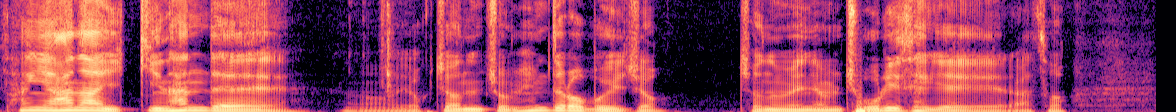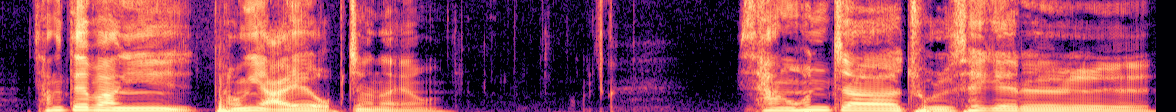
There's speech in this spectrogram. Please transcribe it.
상이 하나 있긴 한데 어, 역전은 좀 힘들어 보이죠 저는 왜냐면 조리 세개라서 상대방이 병이 아예 없잖아요. 상 혼자 졸 세 개를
